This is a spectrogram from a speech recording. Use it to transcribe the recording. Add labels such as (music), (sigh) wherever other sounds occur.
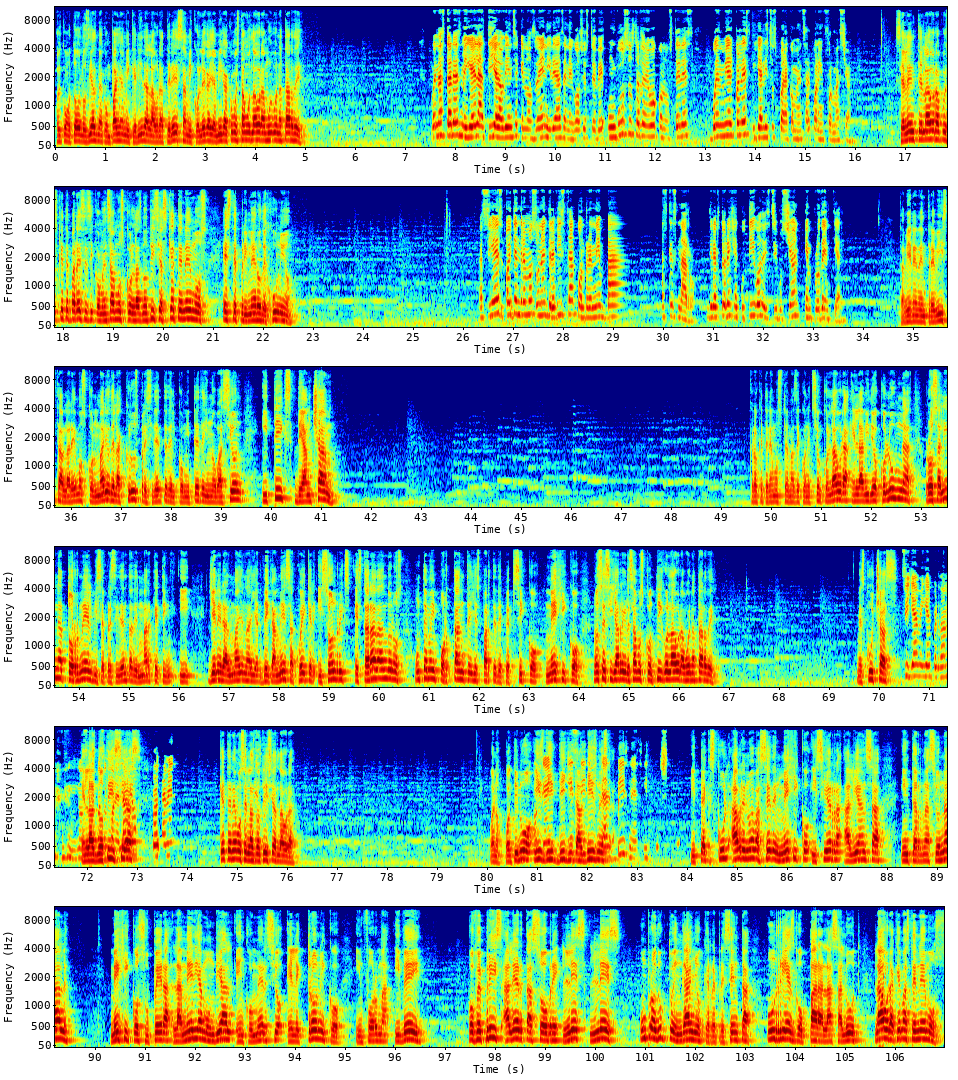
Hoy como todos los días me acompaña mi querida Laura Teresa, mi colega y amiga. ¿Cómo estamos Laura? Muy buena tarde. Buenas tardes Miguel, a ti y a la audiencia que nos ve en Ideas de Negocios TV. Un gusto estar de nuevo con ustedes. Buen miércoles y ya listos para comenzar con la información. Excelente, Laura. Pues, ¿qué te parece si comenzamos con las noticias que tenemos este primero de junio? Así es, hoy tendremos una entrevista con René Vázquez Narro, director ejecutivo de distribución en Prudential. También en entrevista hablaremos con Mario de la Cruz, presidente del Comité de Innovación y TICS de AmCham. Creo que tenemos temas de conexión con Laura. En la videocolumna, Rosalina Tornel, vicepresidenta de Marketing y General Manager de Gamesa, Quaker y Sonrix, estará dándonos un tema importante y es parte de PepsiCo México. No sé si ya regresamos contigo, Laura. Buena tarde. ¿Me escuchas? Sí, ya, Miguel, perdón. (laughs) en las noticias. ¿Qué tenemos en las noticias, Laura? Bueno, continúo. Digital, Business, y, Tech School abre nueva sede en México y cierra alianza internacional. México supera la media mundial en comercio electrónico, informa eBay. Cofepris alerta sobre Les Les, un producto engaño que representa un riesgo para la salud. Laura, ¿qué más tenemos?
